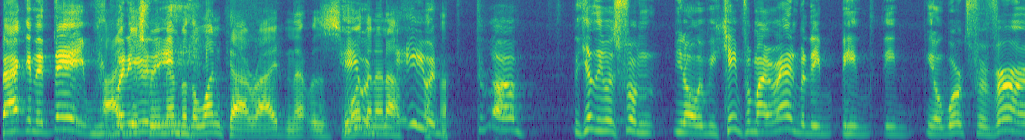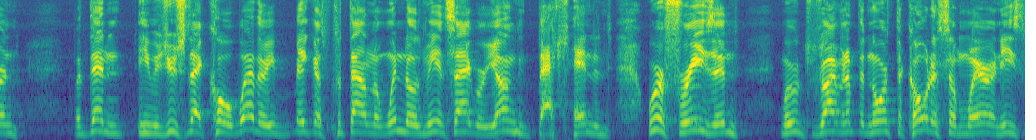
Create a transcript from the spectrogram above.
Back in the day, I when he just was- remember he- the one car ride, and that was more would, than enough. He would, uh, because he was from, you know, he came from Iran, but he, he, he, you know, worked for Verne. But then he was used to that cold weather. He'd make us put down the windows. Me and Sag were young back then, and we were freezing. We were driving up to North Dakota somewhere, and he's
